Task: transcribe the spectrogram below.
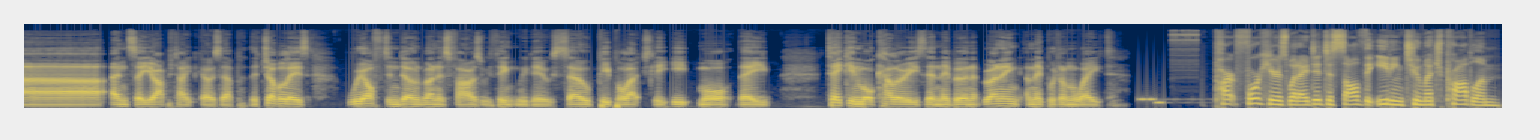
Uh, and so your appetite goes up. The trouble is, we often don't run as far as we think we do. So people actually eat more. They take in more calories than they burn up running and they put on weight. Part four here's what I did to solve the eating too much problem.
